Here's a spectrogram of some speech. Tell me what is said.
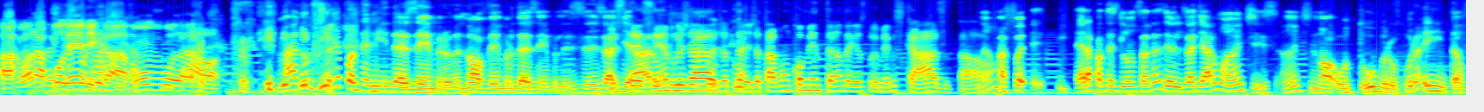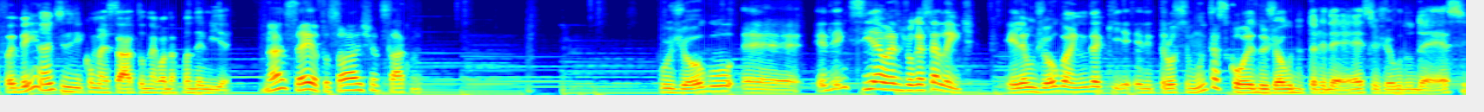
agora a polêmica, vamos mudar. mas não tinha pandemia em dezembro, novembro, dezembro. Eles, eles adiaram. Em dezembro já já estavam comentando aí os primeiros casos e tal. Não, mas foi, era pra ter sido lançado em dezembro. Eles adiaram antes, antes, no, outubro, por aí. Então foi bem antes de começar todo o negócio da pandemia. Não, eu sei, eu tô só enchendo o saco. Mesmo. O jogo, é, ele em si é um jogo excelente. Ele é um jogo ainda que ele trouxe muitas coisas do jogo do 3DS, o jogo do DS,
